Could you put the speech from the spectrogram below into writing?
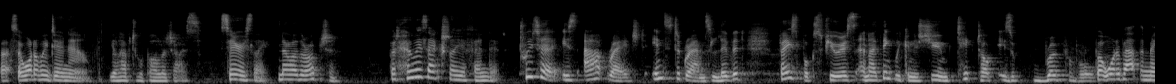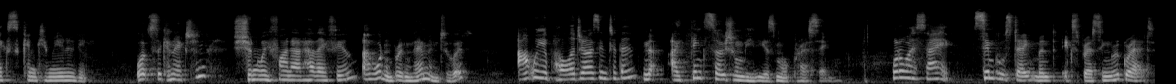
but So what do we do now? you'll have to apologise. Seriously. No other option. But who is actually offended? Twitter is outraged, Instagram's livid, Facebook's furious, and I think we can assume TikTok is ropeable. But what about the Mexican community? what's the connection? Shouldn't we find out how they feel? I wouldn't bring them into it. Aren't we apologising to them? No, I think social media is more pressing. What do I say? Simple statement expressing regret.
